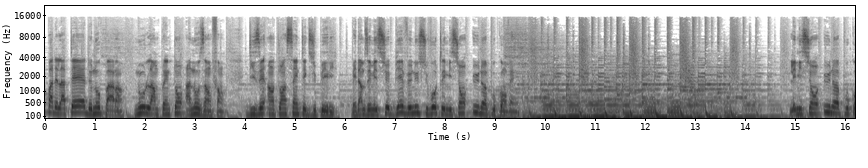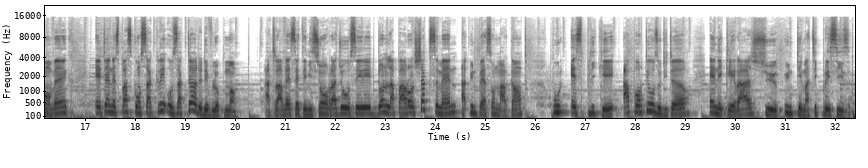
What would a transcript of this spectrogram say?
pas de la terre de nos parents, nous l'empruntons à nos enfants, disait Antoine Saint-Exupéry. Mesdames et messieurs, bienvenue sur votre émission Une heure pour convaincre. L'émission Une heure pour convaincre est un espace consacré aux acteurs de développement. À travers cette émission, Radio Océré donne la parole chaque semaine à une personne marquante pour expliquer, apporter aux auditeurs un éclairage sur une thématique précise.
